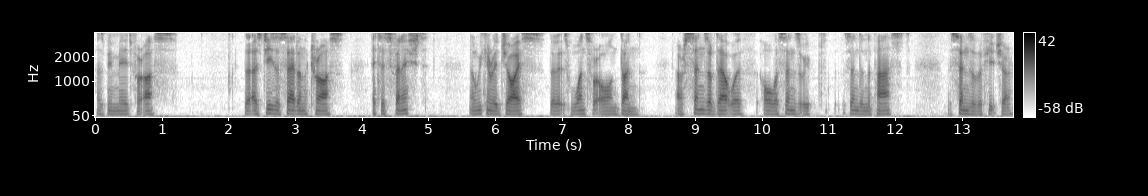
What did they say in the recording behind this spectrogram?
has been made for us. That, as Jesus said on the cross, it is finished, and we can rejoice that it's once for all and done. Our sins are dealt with, all the sins that we've sinned in the past, the sins of the future,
